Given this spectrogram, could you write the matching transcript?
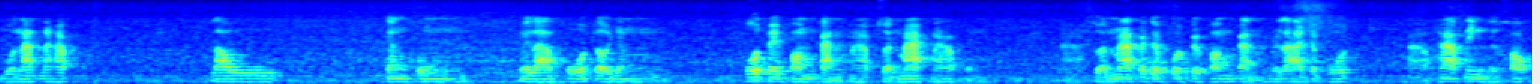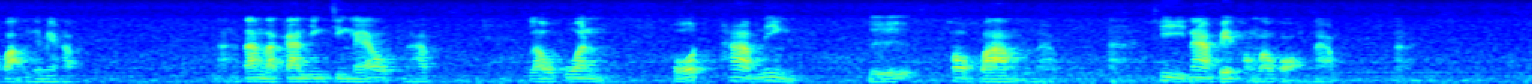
โบนัสนะครับ เรายังคงเวลาโพสเรายังโพสไปพร้อมกันนะครับ ส่วนมากนะครับผมส่วนมากก็จะโพสไปพร้อมกัน เวลาจะโพสภาพนิ่งหรือข้อความใช่ไหมครับตามหลักการจริง ๆ แล้วนะครับ เราควรโพสภาพนิ่ง หรือข้อความนะครับที่หน้าเฟซของเราก่อนนะครับโพ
